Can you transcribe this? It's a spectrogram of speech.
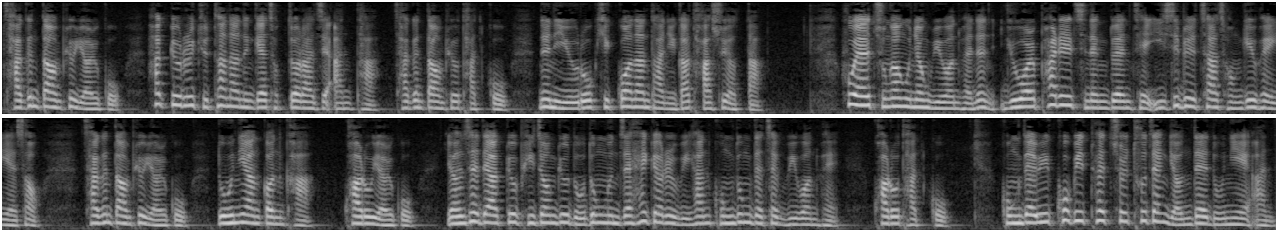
작은 따옴표 열고 학교를 규탄하는 게 적절하지 않다. 작은 따옴표 닫고는 이유로 기권한 단위가 다수였다. 후에 중앙운영위원회는 6월 8일 진행된 제21차 정기회의에서 작은 따옴표 열고 논의한 건 가, 괄호 열고 연세대학교 비정규 노동문제 해결을 위한 공동대책위원회 괄호 닫고 공대위 코비 퇴출 투쟁 연대 논의의 안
